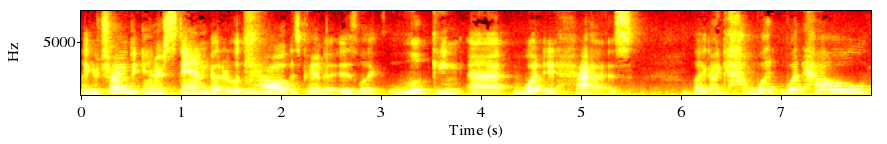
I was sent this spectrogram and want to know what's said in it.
Like you're trying to understand better. Look at how this panda is like looking at what it has. Like I, what what how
